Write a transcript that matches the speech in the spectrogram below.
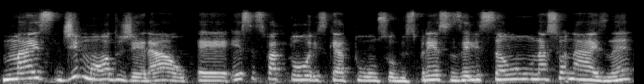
Mas, de modo geral, é, esses fatores que atuam sobre os preços, eles são nacionais, né?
